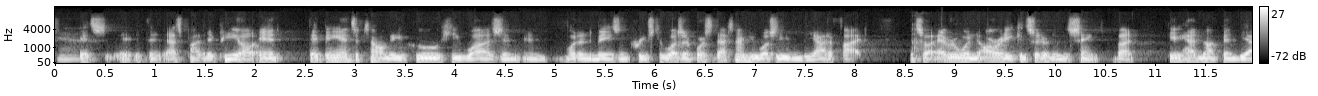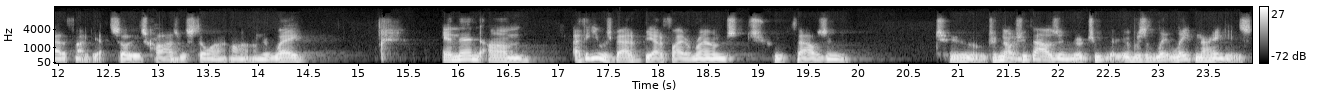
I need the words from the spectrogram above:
yeah. it's it, that's Padre Pio. And they began to tell me who he was and, and what an amazing priest he was. And of course, at that time, he wasn't even beatified. And so everyone already considered him a saint, but he had not been beatified yet. So his cause was still on, on underway. And then um, I think he was beatified around 2002, no, 2000 or two, it was late, late 90s.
